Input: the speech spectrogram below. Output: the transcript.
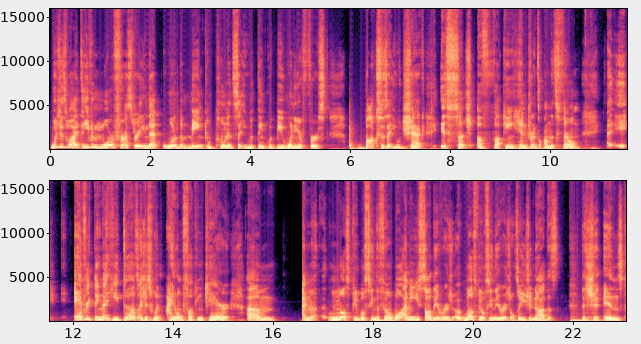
which is why it's even more frustrating that one of the main components that you would think would be one of your first boxes that you would check is such a fucking hindrance on this film. It, everything that he does, I just went, I don't fucking care. Um, I'm most people have seen the film. Well, I mean, you saw the original. Most people have seen the original, so you should know how this this shit ends.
